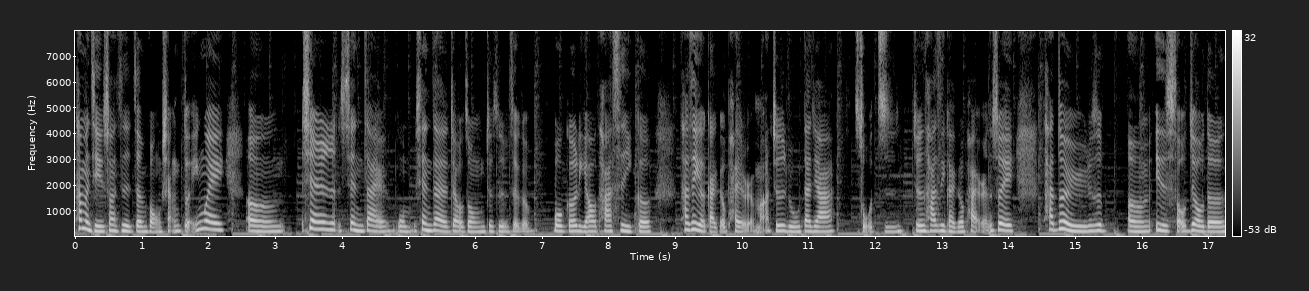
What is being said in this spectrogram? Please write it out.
他们其实算是针锋相对。因为，嗯、呃，现现在我们现在的教宗就是这个波格里奥，他是一个他是一个改革派的人嘛，就是如大家所知，就是他是改革派人，所以他对于就是嗯、一直守旧的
